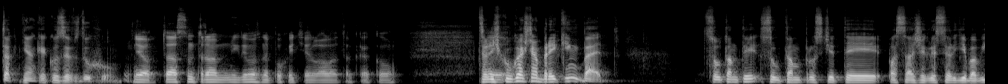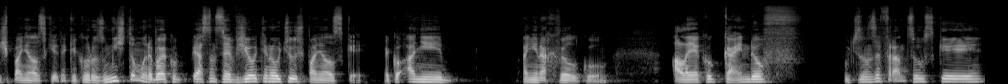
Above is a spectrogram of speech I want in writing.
tak nějak jako ze vzduchu. Jo, to já jsem teda nikdy moc nepochytil, ale tak jako... Co když koukáš na Breaking Bad, jsou tam, ty, jsou tam prostě ty pasáže, kde se lidi baví španělsky, tak jako rozumíš tomu? Nebo jako já jsem se v životě naučil španělsky, jako ani, ani na chvilku. Ale jako kind of, učil jsem se francouzsky,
